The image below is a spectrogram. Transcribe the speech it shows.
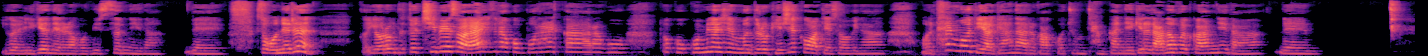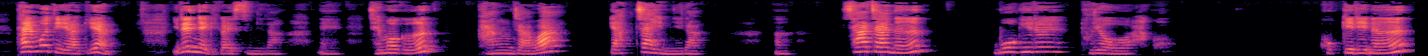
이걸 이겨내려고 믿습니다. 네, 그래서 오늘은 그 여러분들 도 집에서 아이들하고 뭘 할까라고 또 그 고민하시는 분들도 계실 것 같아서 그냥 오늘 탈무드 이야기 하나를 갖고 좀 잠깐 얘기를 나눠볼까 합니다. 네, 탈무드 이야기에 이런 얘기가 있습니다. 네, 제목은 강자와 약자입니다. 어, 사자는 모기를 두려워하고 코끼리는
